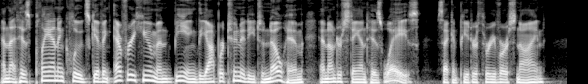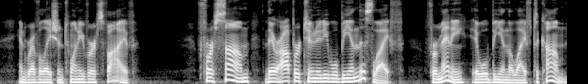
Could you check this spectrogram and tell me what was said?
and that his plan includes giving every human being the opportunity to know him and understand his ways. 2 Peter 3 verse 9 and Revelation 20 verse 5. For some, their opportunity will be in this life. For many, it will be in the life to come.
